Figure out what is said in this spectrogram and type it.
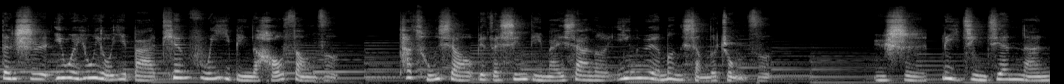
但是因为拥有一把天赋异禀的好嗓子，他从小便在心底埋下了音乐梦想的种子。于是历尽艰难，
